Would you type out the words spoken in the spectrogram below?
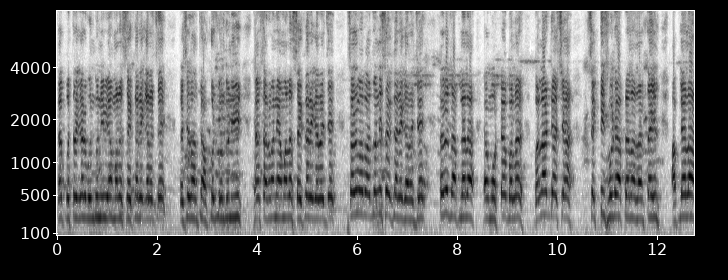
तर पत्रकार बंधूंनी आम्हाला सहकार्य करायचं आहे तसेच आमच्या हॉकर्स बंधूंनी ह्या सर्वांनी आम्हाला सहकार्य करायचे आहे सर्व बाजूंनी सहकार्य करायचे आहे तरच आपल्याला या मोठ्या बला बलाढ्य अशा पुढे आपल्याला लढता येईल. आपल्याला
